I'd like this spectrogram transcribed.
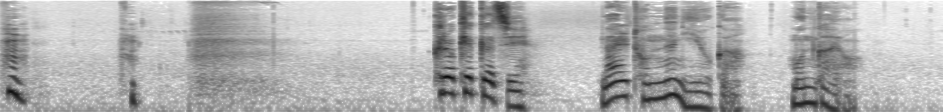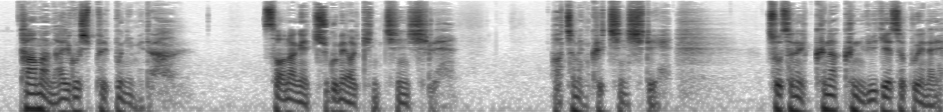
흠. 그렇게까지 날 돕는 이유가 뭔가요? 다만 알고 싶을 뿐입니다. 선왕의 죽음에 얽힌 진실을. 어쩌면 그 진실이 조선을 크나큰 위기에서 구해낼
